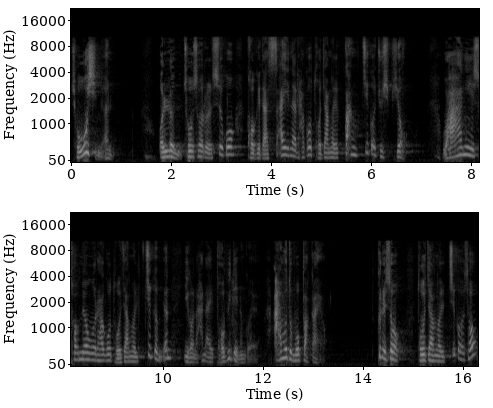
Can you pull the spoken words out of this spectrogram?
좋으시면 얼른 조서를 쓰고 거기다 사인을 하고 도장을 꽝 찍어 주십시오. 왕이 서명을 하고 도장을 찍으면 이건 하나의 법이 되는 거예요. 아무도 못 바꿔요. 그래서 도장을 찍어서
